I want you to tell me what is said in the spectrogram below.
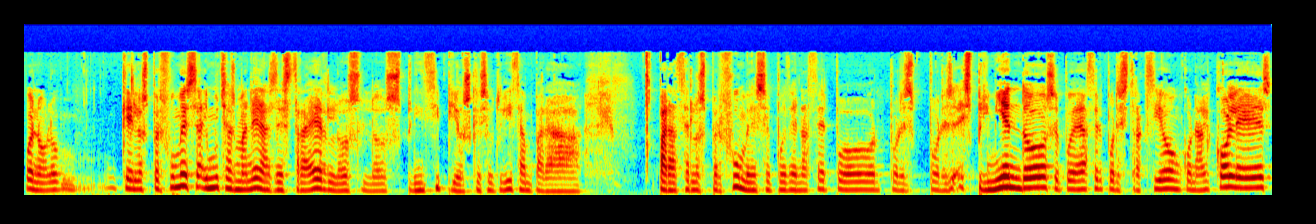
bueno, que los perfumes hay muchas maneras de extraer los, los principios que se utilizan para, para hacer los perfumes. Se pueden hacer por, por, exprimiendo, se puede hacer por extracción con alcoholes,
